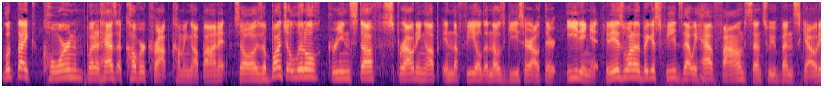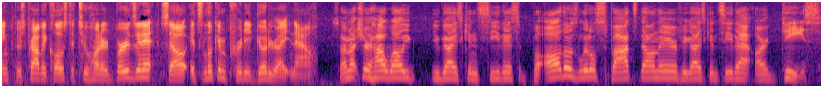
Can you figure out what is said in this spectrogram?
looked like corn, but it has a cover crop coming up on it. So there's a bunch of little green stuff sprouting up in the field and those geese are out there eating it. It is one of the biggest feeds that we have found since we've been scouting. There's probably close to 200 birds in it, so it's looking pretty good right now. So I'm not sure how well you, you guys can see this, but all those little spots down there, if you guys can see that, are geese.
